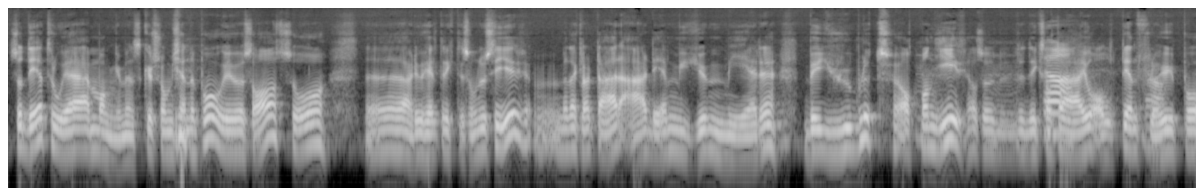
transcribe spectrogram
Så Det tror jeg er mange mennesker som kjenner på. og I USA så eh, er det jo helt riktig som du sier, men det er klart der er det mye mer bejublet at man gir. Altså, det, det, det er jo alltid en fløy på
